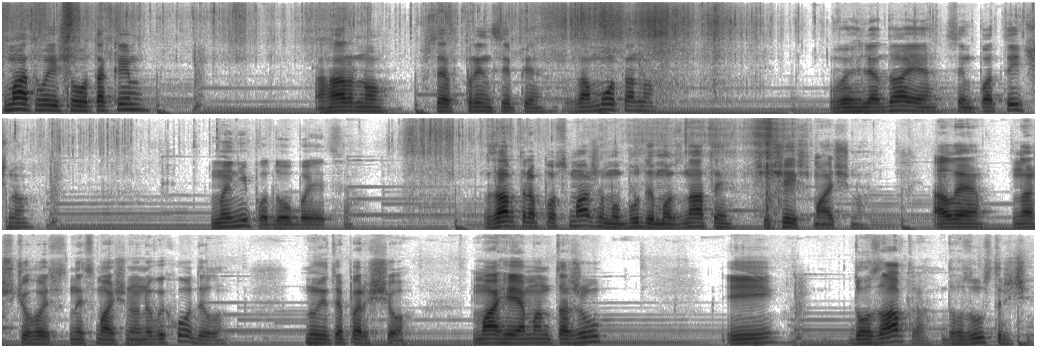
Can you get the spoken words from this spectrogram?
Шмат вийшов таким. Гарно, все в принципі замотано. Виглядає симпатично. Мені подобається. Завтра посмажимо, будемо знати, чи ще й смачно. Але в нас чогось несмачно не виходило. Ну і тепер що? Магія монтажу. І до завтра, до зустрічі.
